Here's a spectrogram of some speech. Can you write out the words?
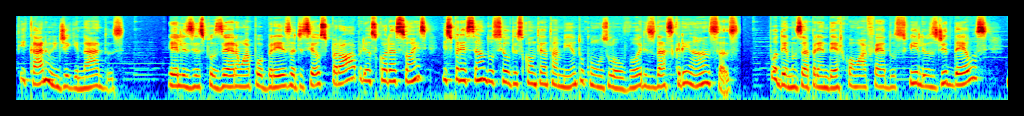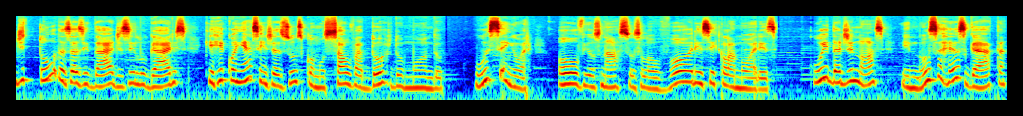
ficaram indignados eles expuseram a pobreza de seus próprios corações, expressando o seu descontentamento com os louvores das crianças. Podemos aprender com a fé dos filhos de Deus de todas as idades e lugares que reconhecem Jesus como Salvador do mundo. O Senhor ouve os nossos louvores e clamores, cuida de nós e nos resgata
